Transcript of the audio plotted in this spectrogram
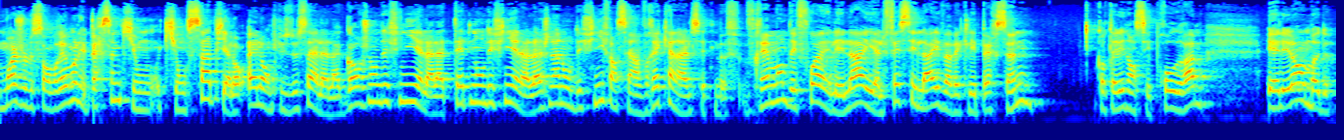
moi je le sens vraiment, les personnes qui ont, ça, puis alors elle en plus de ça, elle a la gorge non définie, elle a la tête non définie, elle a l'ajna non défini, enfin c'est un vrai canal cette meuf. Vraiment, des fois elle est là et elle fait ses lives avec les personnes quand elle est dans ses programmes, et elle est là en mode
